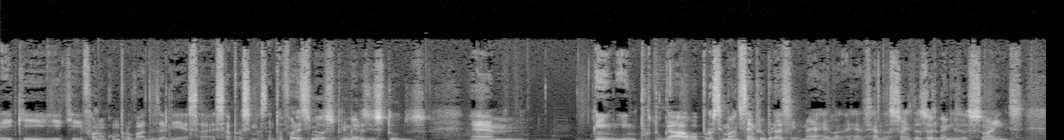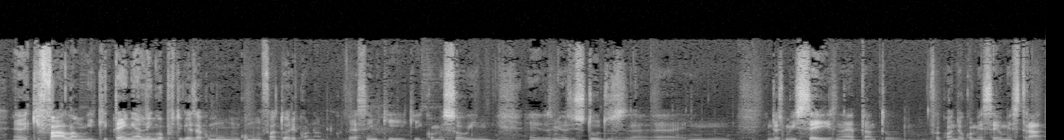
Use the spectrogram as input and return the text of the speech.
e, que, e que foram comprovadas ali essa, essa aproximação. Então foram esses meus primeiros estudos ehm, em, em, Portugal, aproximando sempre o Brasil, né? as relações das organizações eh, que falam e que têm a língua portuguesa como um, como um fator econômico. Foi assim que, que começou em, eh, os meus estudos eh, em, em 2006, né? portanto foi quando eu comecei o mestrado.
